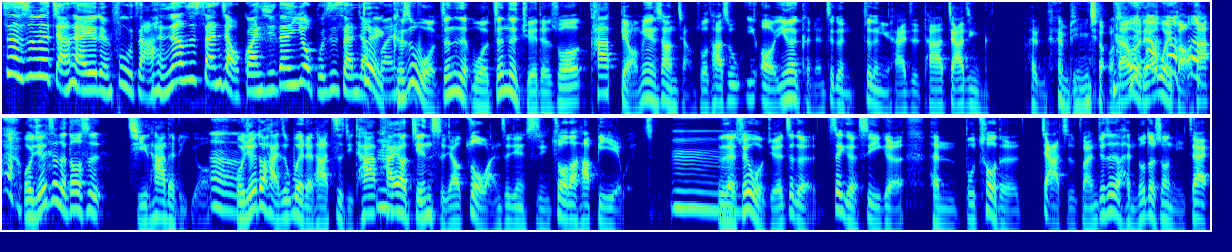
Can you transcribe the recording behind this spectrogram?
这是不是讲起来有点复杂，很像是三角关系，但是又不是三角关系。对，可是我真的我真的觉得说，他表面上讲说他是因哦，因为可能这个这个女孩子她家境很 很贫穷，他为了要喂饱他，我觉得这个都是其他的理由。嗯，我觉得都还是为了他自己，他他要坚持要做完这件事情，做到他毕业为止。嗯，对不对？所以我觉得这个这个是一个很不错的价值观，就是很多的时候你在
